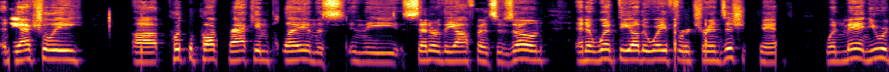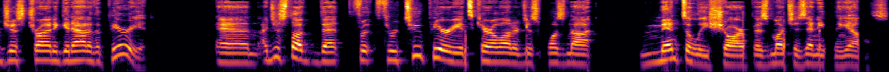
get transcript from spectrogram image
and he actually uh, put the puck back in play in the in the center of the offensive zone, and it went the other way for a transition chance. When man, you were just trying to get out of the period, and I just thought that for, through two periods, Carolina just was not mentally sharp as much as anything else.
